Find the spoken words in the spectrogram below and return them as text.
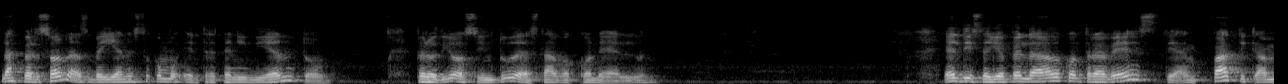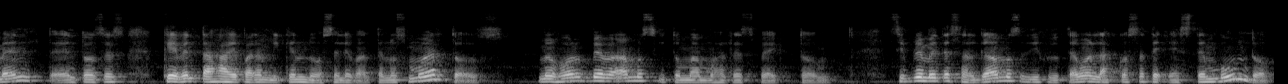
Las personas veían esto como entretenimiento, pero Dios sin duda estaba con él. Él dice, yo he peleado contra bestia, enfáticamente. Entonces, ¿qué ventaja hay para mí que no se levanten los muertos? Mejor bebamos y tomamos al respecto. Simplemente salgamos y disfrutemos las cosas de este mundo.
